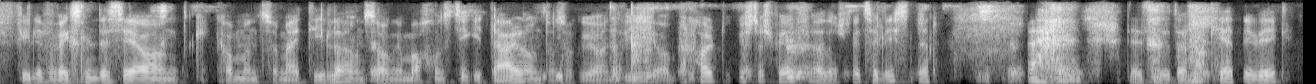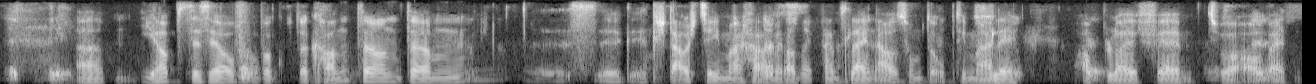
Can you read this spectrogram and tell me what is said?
viele verwechseln das ja und kommen zum ITler und sagen, wir machen uns digital und dann sagen wir, ja, und wie? Ja, mach halt, du bist der, äh, Spezialist, nicht? das ist ja der verkehrte Weg. Ähm, ihr habt das ja offenbar gut erkannt und ähm, es äh, stauscht sich immer auch mit anderen Kanzleien aus, um da optimale Abläufe zu erarbeiten.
